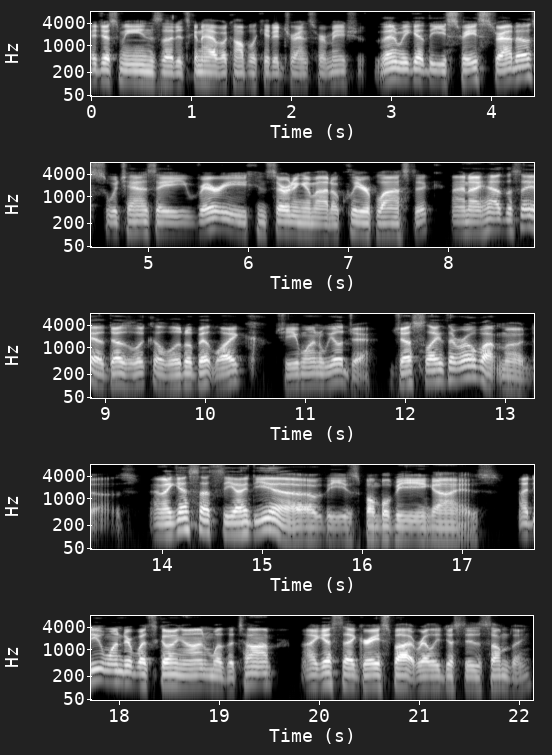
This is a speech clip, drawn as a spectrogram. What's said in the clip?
It just means that it's going to have a complicated transformation. Then we get the Space Stratos, which has a very concerning amount of clear plastic, and I have to say it does look a little bit like G1 Wheeljack, just like the robot mode does. And I guess that's the idea of these Bumblebee guys. I do wonder what's going on with the top. I guess that gray spot really just is something.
